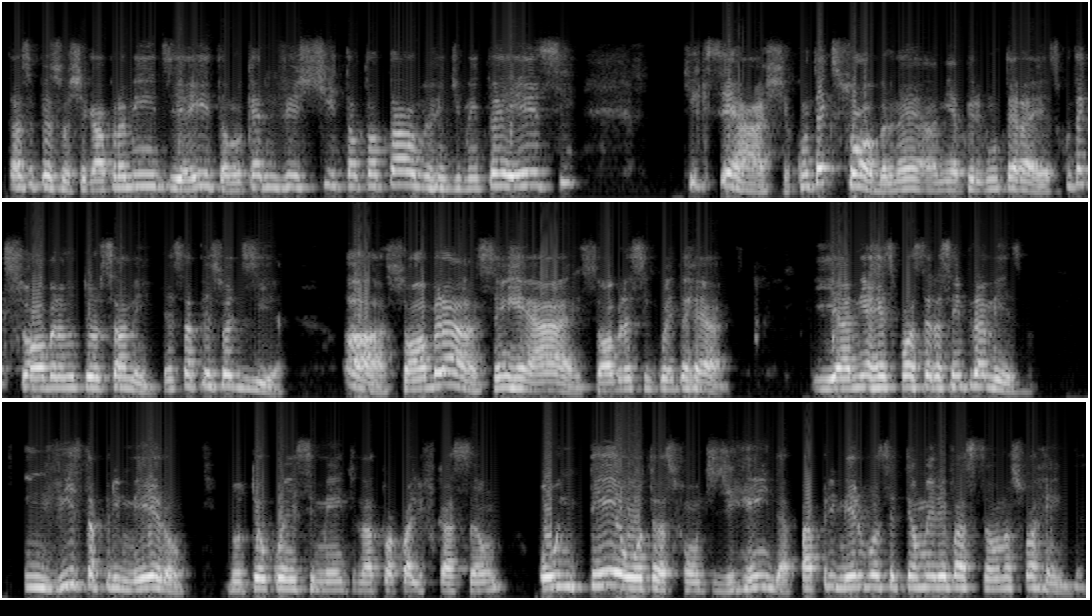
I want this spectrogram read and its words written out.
Então, essa pessoa chegava para mim e dizia: Ítalo, eu quero investir, tal, tal, tal, meu rendimento é esse que, que você acha? Quanto é que sobra, né? A minha pergunta era essa. Quanto é que sobra no teu orçamento? Essa pessoa dizia, ó, oh, sobra 100 reais, sobra 50 reais. E a minha resposta era sempre a mesma. Invista primeiro no teu conhecimento, na tua qualificação, ou em ter outras fontes de renda, para primeiro você ter uma elevação na sua renda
